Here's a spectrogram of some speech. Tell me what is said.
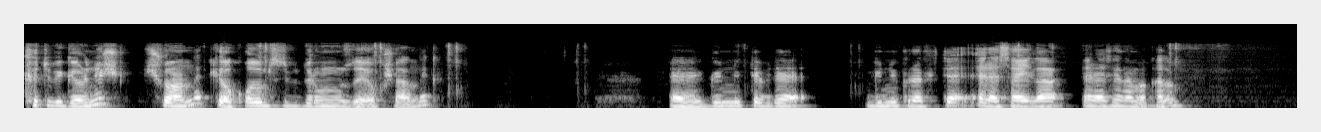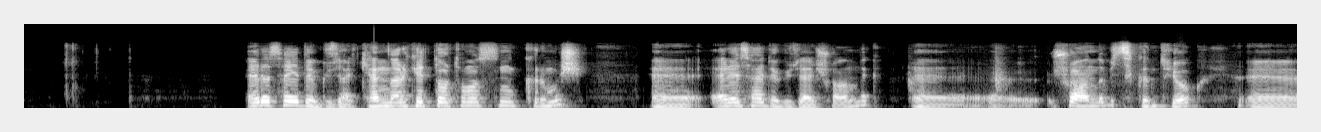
kötü bir görünüş şu anlık yok. Olumsuz bir durumumuz da yok şu anlık. E, günlükte bir de günlük grafikte RSI ile RSI'ne bakalım. RSI da güzel. Kendi hareketli ortalamasını kırmış. E, RSI de güzel şu anlık. E, şu anda bir sıkıntı yok. E,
